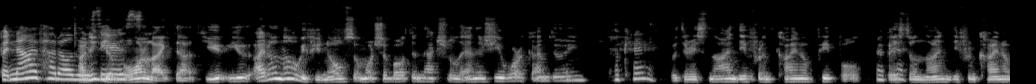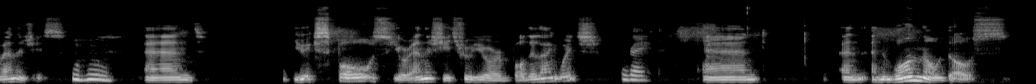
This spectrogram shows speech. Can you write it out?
But now I've had all these. I think you're born like that. You, you. I don't know if you know so much about the natural energy work I'm doing, Okay. but there is nine different kind of people Okay. based on nine different kind of energies, hmm and you expose your energy through your body language, Right. and and and one of those,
